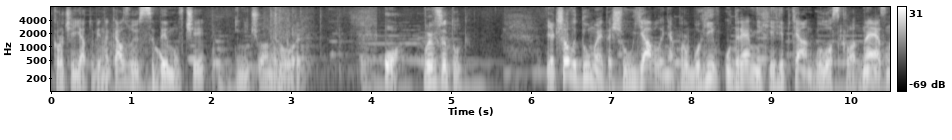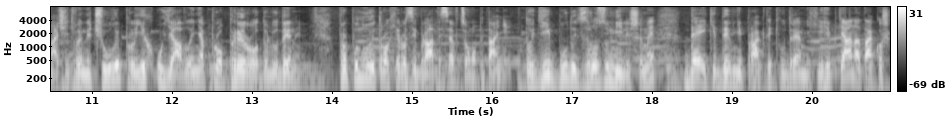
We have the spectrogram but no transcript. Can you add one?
Коротше, я тобі наказую, сиди, мовчи і нічого не говори. О, ви вже тут. Якщо ви думаєте, що уявлення про богів у древніх єгиптян було складне, значить ви не чули про їх уявлення про природу людини. Пропоную трохи розібратися в цьому питанні. Тоді будуть зрозумілішими деякі дивні практики у древніх єгиптян, а також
